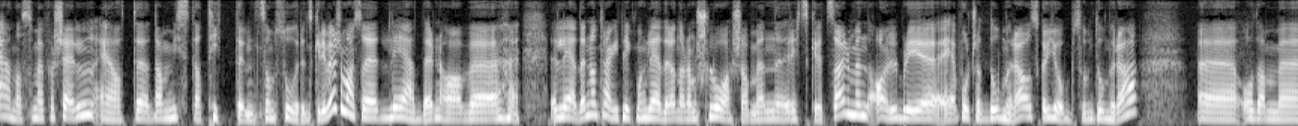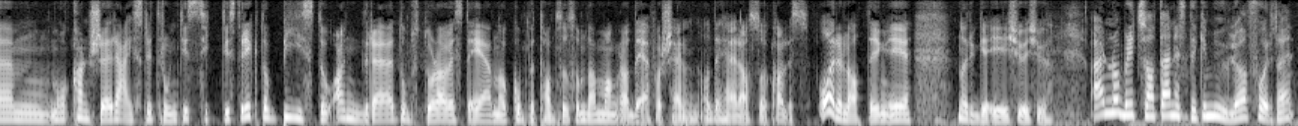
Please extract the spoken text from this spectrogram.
Eneste som er forskjellen, er at de de mista tittelen som sorenskriver, som altså er lederen av eh, lederen. De trenger ikke like mange ledere når de slår sammen rettskretsene, men alle blir, er fortsatt dommere og skal jobbe som dommere. Eh, og de eh, må kanskje reise litt rundt i sitt distrikt og bistå andre domstoler hvis det er noe kompetanse som de mangler. Det er forskjellen. Og det her altså kalles årelating i Norge i 2020. Er det nå blitt sånn at det er nesten ikke mulig å foreta en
